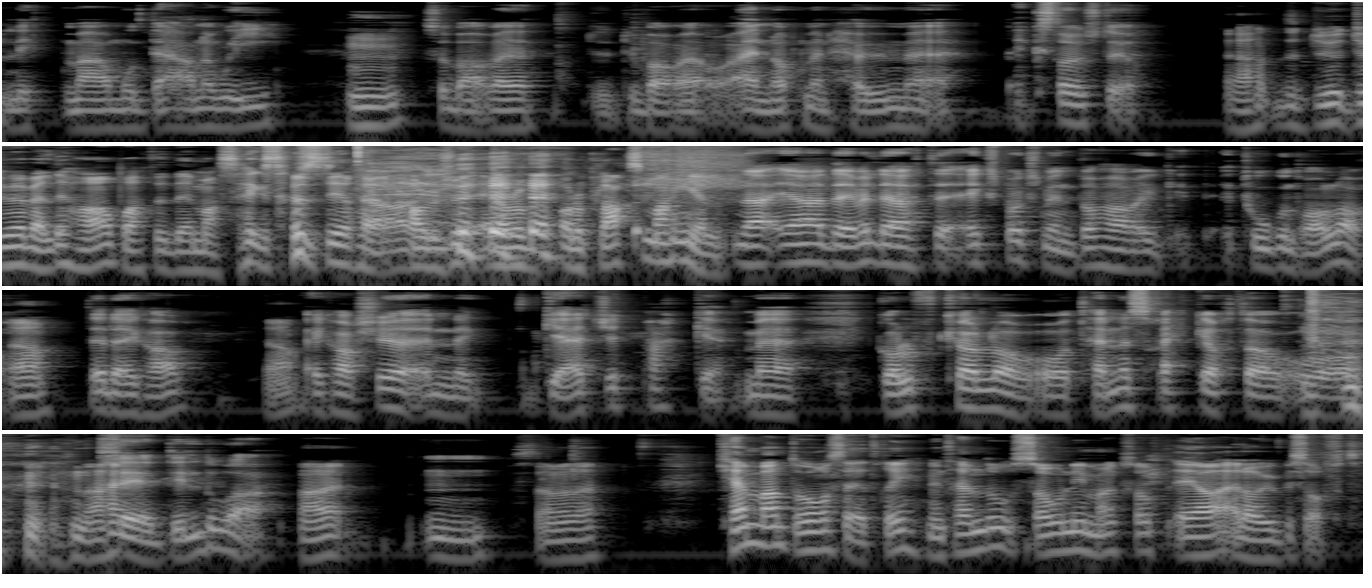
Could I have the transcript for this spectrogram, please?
litt mer moderne We. Mm. Så bare du, du bare ender opp med en haug med ekstrautstyr. ja. Du, du er veldig hard på at det er masse ekstrautstyr her. Har du, ikke, har du, har du plassmangel? Nei, ja, det er vel det at Xboxen min, da har jeg to kontroller. Ja. Det er det jeg har. Ja. Jeg har ikke en gadgetpakke med golfkøller og tennisracketer og Nei. tre dildoer. Nei. Mm. Stemmer det. Hvem vant årets E3? Nintendo, Sony, Microsoft, EA eller Ubisoft?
